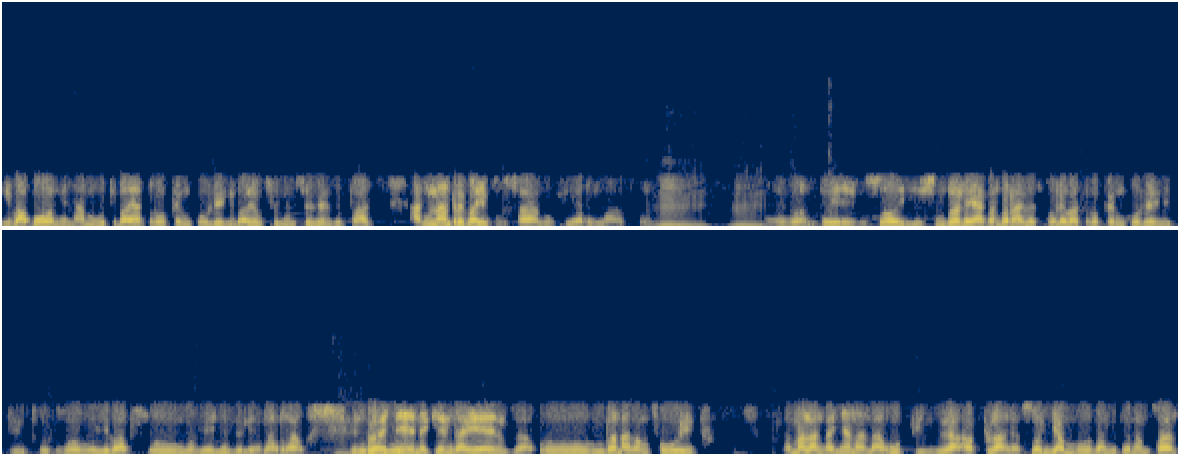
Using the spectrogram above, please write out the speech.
ngibabone nami ukuthi bayadrobha enkolweni bayokufuna imisebenzi but akunanto ebayivusako here lapho Mm. Mm. yabona eh so into leyo abantwana besikole badrobha enkolweni zibobo iba buhlungu ngenye indlela erarako into enye yena khe ngayenza umntwana kamfowethu amalanganyana la ubhizi uya-aplya so ngiyambuza ngithi namsana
